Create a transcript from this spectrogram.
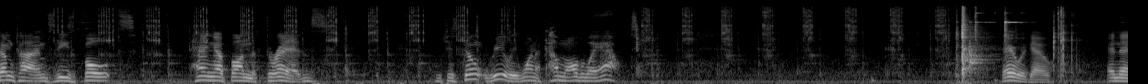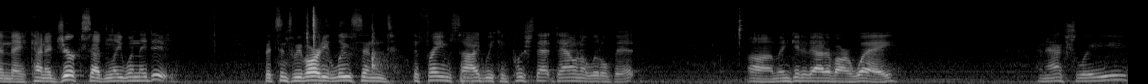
sometimes these bolts hang up on the threads and just don't really want to come all the way out. There we go. And then they kind of jerk suddenly when they do. But since we've already loosened the frame side, we can push that down a little bit um, and get it out of our way. And actually,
